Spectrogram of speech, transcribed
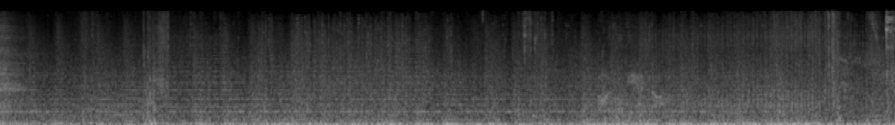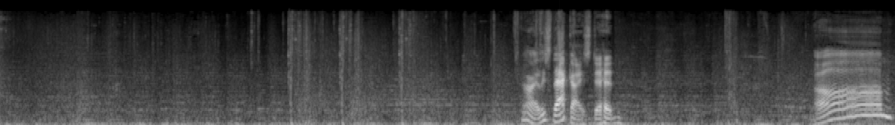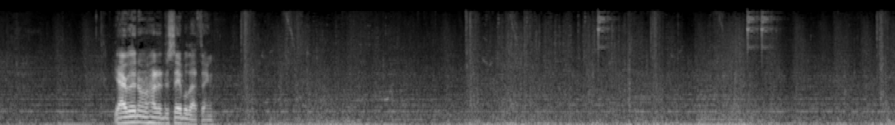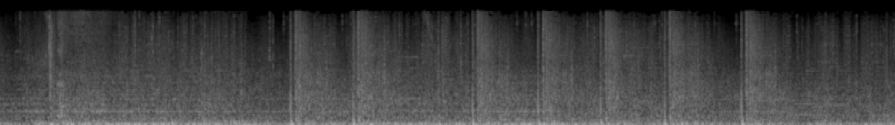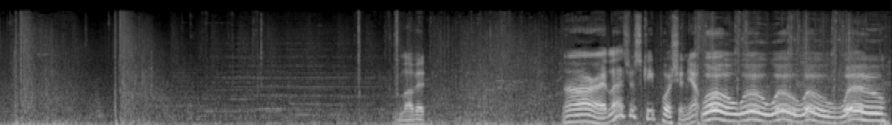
Alright, at least that guy's dead. Um... Yeah, I really don't know how to disable that thing. Love it. Alright, let's just keep pushing. Yeah. Whoa, whoa, whoa, whoa, whoa.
